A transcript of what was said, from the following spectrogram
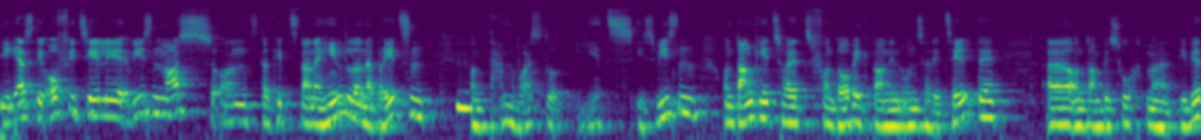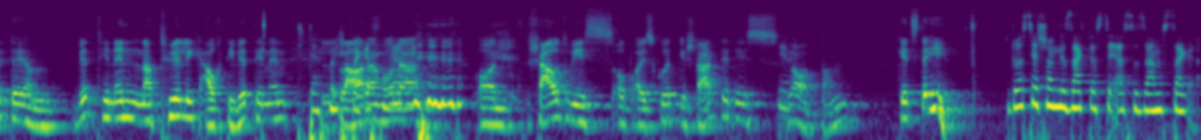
die erste offizielle Wiesenmass und da gibt's dann ein Händel und ein Brezen und dann weißt du, jetzt ist Wiesen und dann geht's halt von da weg dann in unsere Zelte äh, und dann besucht man die Wirte und Wirtinnen natürlich, auch die Wirtinnen, Clara, Mona und schaut, wie's, ob alles gut gestartet ist. Ja. Ja, dann geht's dahin. Du hast ja schon gesagt, dass der erste Samstag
